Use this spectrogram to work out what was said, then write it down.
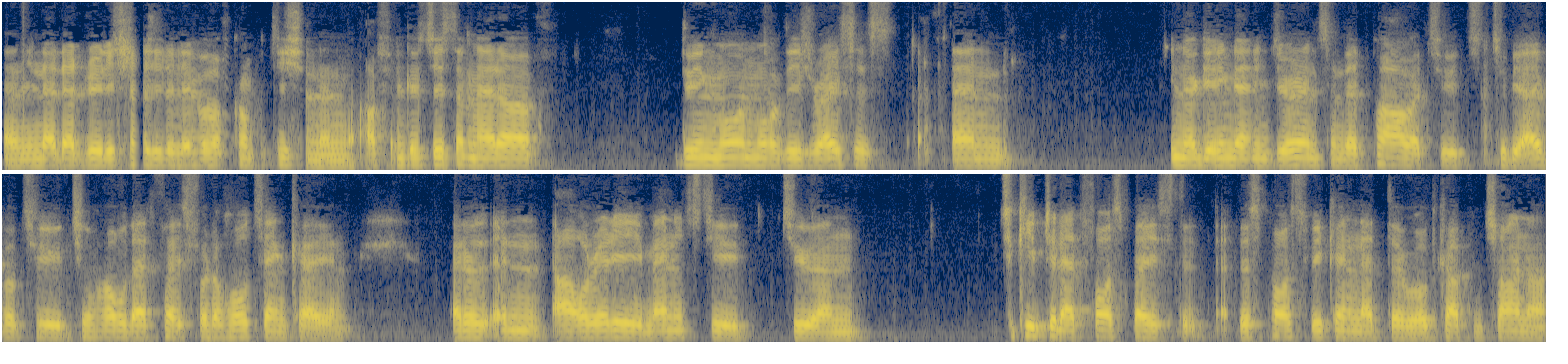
And, you know, that really shows you the level of competition. And I think it's just a matter of doing more and more of these races and, you know, getting that endurance and that power to, to be able to, to hold that pace for the whole 10K. And, and I already managed to, to, um, to keep to that fast pace this past weekend at the World Cup in China,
